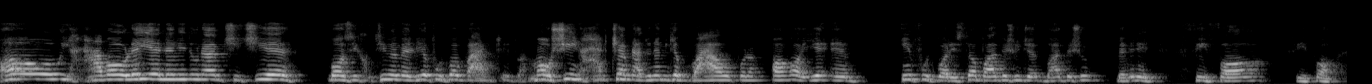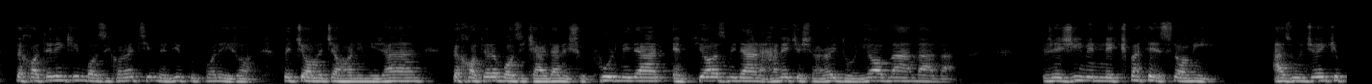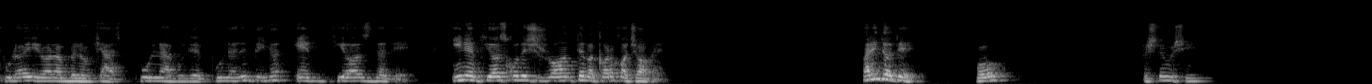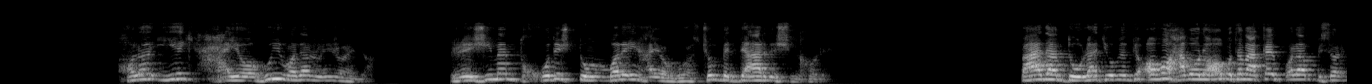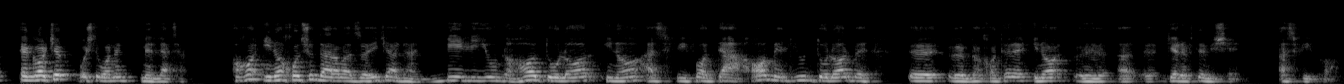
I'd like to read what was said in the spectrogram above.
آی حواله نمی‌دونم چی چیه. بازی تیم ملی فوتبال ماشین هر کم ندونه میگه واو فلان. آقا یه ام این فوتبالیستا باید بهشون باید بهشون ببینید فیفا فیفا. به خاطر اینکه این بازیکنان تیم ملی فوتبال ایران به جام جهانی میرن به خاطر بازی کردنشون پول میدن امتیاز میدن همه کشورهای دنیا و و و. رژیم نکبت اسلامی. از اونجایی که پولای ایران هم بلوک است پول نبوده. پول نده به اینا امتیاز داده. این امتیاز خودش رانته و کار قاچاقه. ولی داده. خب؟ داشته باشین. حالا یک حیاهوی اومدن روی این راه انداخت. رژیمم خودش دنبال این هیاهو چون به دردش می‌خوره. بعدم دولت یا که آقا حواله ها متوقف فلان انگار که پشتوانه ملت آقا اینا خودشون درآمدزایی کردن. میلیون ها دلار اینا از فیفا ده ها میلیون دلار به به خاطر اینا گرفته میشه از فیفا.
